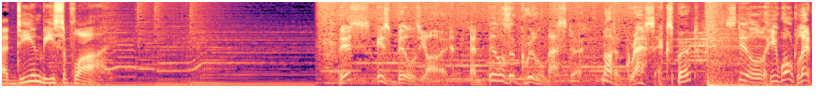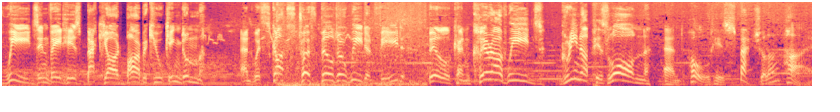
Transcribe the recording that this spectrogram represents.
at D&B Supply. This is Bill's yard, and Bill's a grill master, not a grass expert. Still, he won't let weeds invade his backyard barbecue kingdom. And with Scotts Turf Builder Weed and Feed, Bill can clear out weeds, green up his lawn, and hold his spatula high.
